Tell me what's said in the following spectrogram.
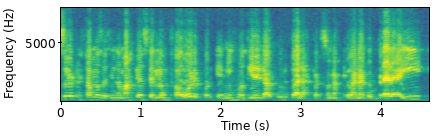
nosotros no estamos haciendo más que hacerle un favor, porque mismo tiene la culpa las personas que van a comprar ahí,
